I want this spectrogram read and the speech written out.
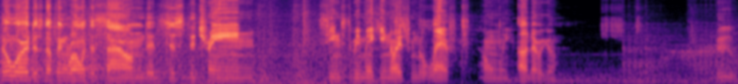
don't worry, there's nothing wrong with the sound, it's just the train seems to be making noise from the left, only. Oh, there we go. Ooh,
